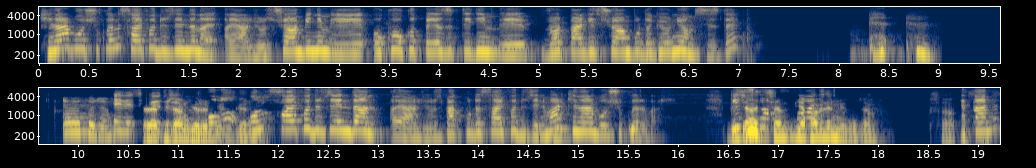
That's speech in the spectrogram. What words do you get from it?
Kenar boşluklarını sayfa düzeninden ay- ayarlıyoruz. Şu an benim e, oku okut Beyazıt dediğim e, Word belgesi şu an burada görünüyor mu sizde? Evet hocam. Evet, Evet hocam görünüyor. Onu, görünüyor. onu sayfa düzeninden ayarlıyoruz. Bak burada sayfa düzeni var, kenar boşlukları var. Biz Rica etsem yapabilir miyiz hocam? Efendim?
